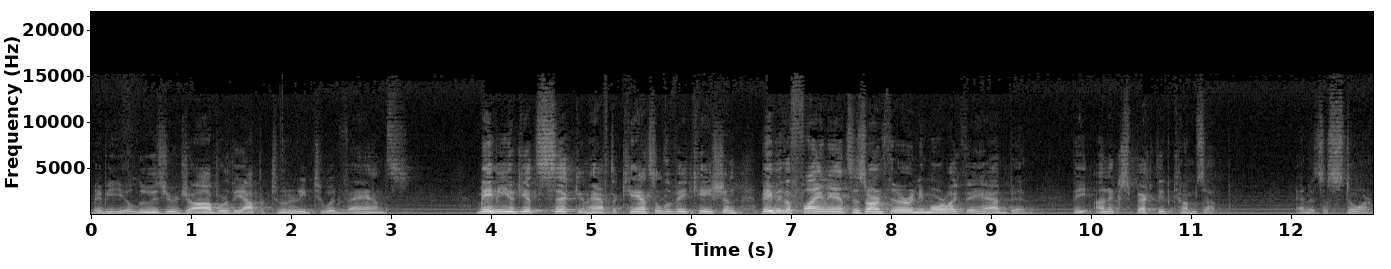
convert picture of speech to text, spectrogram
Maybe you lose your job or the opportunity to advance. Maybe you get sick and have to cancel the vacation. Maybe the finances aren't there anymore like they had been. The unexpected comes up, and it's a storm.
